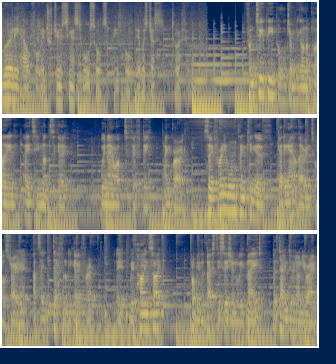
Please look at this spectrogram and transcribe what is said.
Really helpful, introducing us to all sorts of people. It was just terrific. From two people jumping on a plane 18 months ago, we're now up to 50 and growing. So for anyone thinking of getting out there into Australia, I'd say definitely go for it. it. With hindsight, probably the best decision we've made, but don't do it on your own.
